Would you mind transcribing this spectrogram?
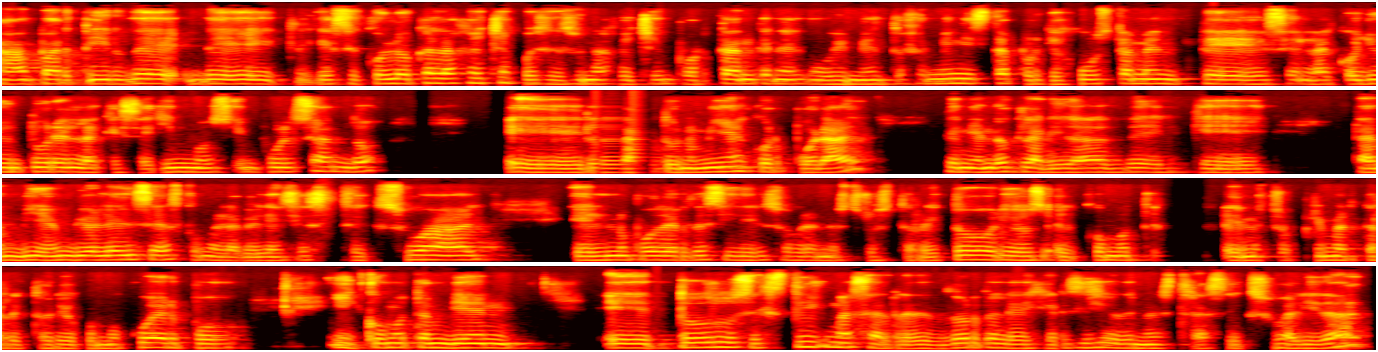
a partir de, que se coloca la fecha, pues es una fecha importante en el movimiento feminista porque justamente es en la coyuntura en la que seguimos impulsando eh, la autonomía corporal, teniendo claridad de que también violencias como la violencia sexual, el no poder decidir sobre nuestros territorios, el cómo en nuestro primer territorio como cuerpo y cómo también eh, todos los estigmas alrededor del ejercicio de nuestra sexualidad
